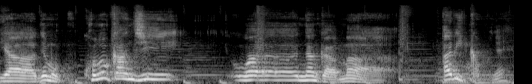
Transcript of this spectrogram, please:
いやーでもこの感じはなんかまあありかもね。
